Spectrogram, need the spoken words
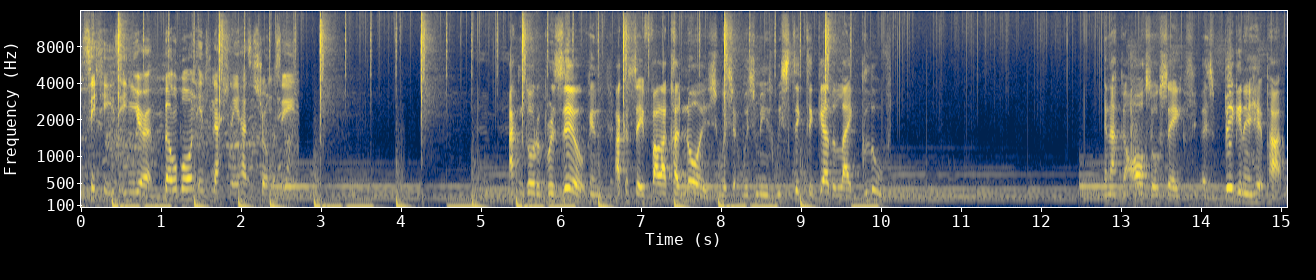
cities in Europe, Melbourne internationally has a strong scene. I can go to Brazil and I can say Fala Canois, which, which means we stick together like glue. And I can also say it's bigger than hip hop.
